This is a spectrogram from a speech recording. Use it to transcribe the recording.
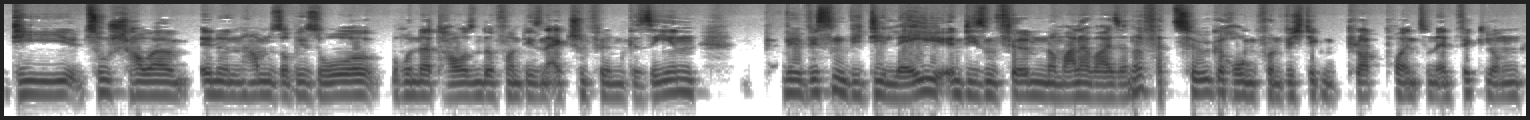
die ZuschauerInnen haben sowieso Hunderttausende von diesen Actionfilmen gesehen wir wissen, wie Delay in diesem Film normalerweise, ne, Verzögerung von wichtigen Plotpoints und Entwicklungen,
